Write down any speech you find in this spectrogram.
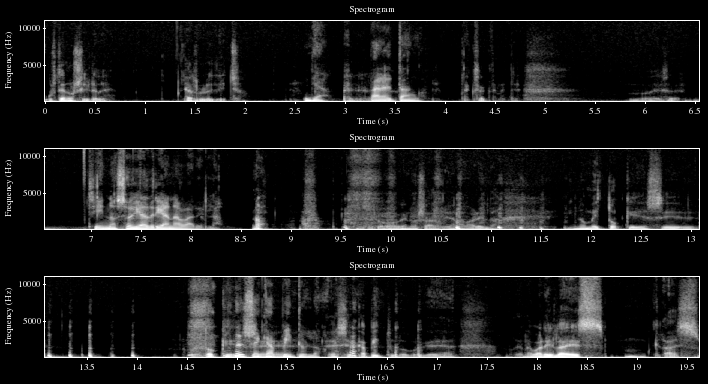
usted no sirve, ya os lo he dicho. Ya, para el tango. Exactamente. Sí, no soy Adriana Varela. No, no, que no soy Adriana Varela. Y no me toque ese... Toque ese, capítulo. Ese capítulo, porque Adriana Varela es... Gas,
